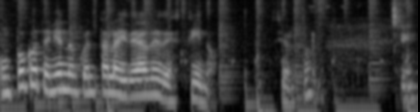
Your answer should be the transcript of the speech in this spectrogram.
un poco teniendo en cuenta la idea de destino, ¿cierto? Sí.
